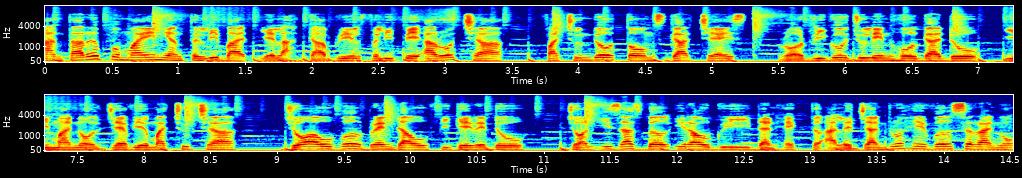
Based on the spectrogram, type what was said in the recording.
Antara pemain yang terlibat ialah Gabriel Felipe Arocha, Facundo Toms Garces, Rodrigo Julien Holgado, Emmanuel Javier Machucha, Joao Brendao Figueiredo, John Izazbel Iraugui dan Hector Alejandro Hevel Serrano,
